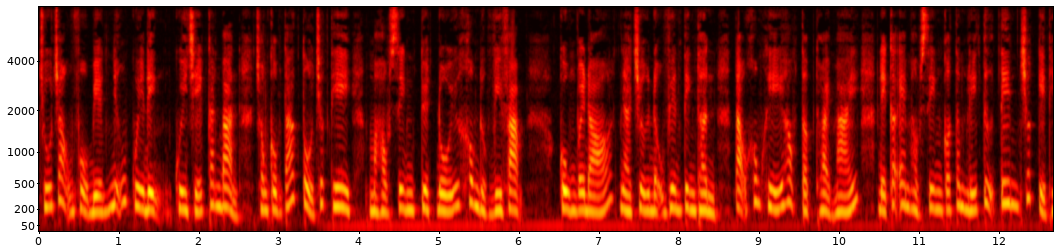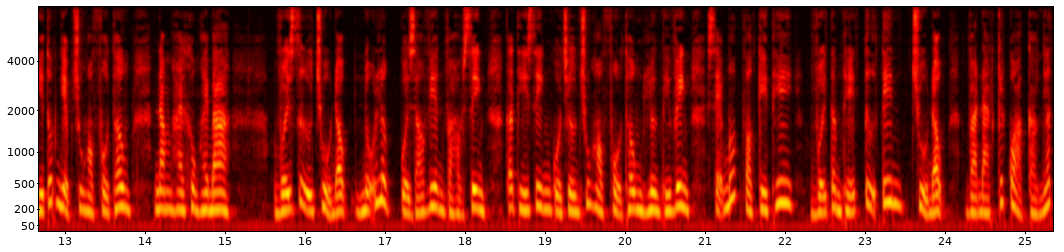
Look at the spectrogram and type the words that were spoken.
chú trọng phổ biến những quy định, quy chế căn bản trong công tác tổ chức thi mà học sinh tuyệt đối không được vi phạm. Cùng với đó, nhà trường động viên tinh thần, tạo không khí học tập thoải mái để các em học sinh có tâm lý tự tin trước kỳ thi tốt nghiệp trung học phổ thông năm 2023. Với sự chủ động, nỗ lực của giáo viên và học sinh, các thí sinh của trường Trung học phổ thông Lương Thế Vinh sẽ bước vào kỳ thi với tâm thế tự tin, chủ động và đạt kết quả cao nhất.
